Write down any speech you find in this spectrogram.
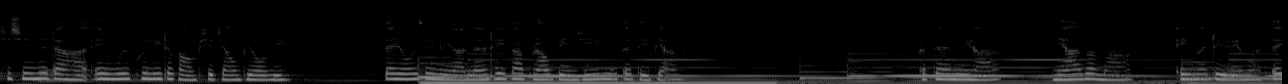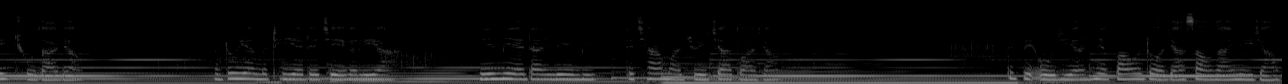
ချစ်ချင်းမြတ်တာဟာအိမ်မွေးခွေးလေးတစ်ကောင်ဖြစ်ကြောင်းပြောပြီးတန်ရိုးစင်တွေကလမ်းထိပ်ကဘရောက်ပင်ကြီးလို့သက်သေပြမယ် အတန်တွေဟာညာဘက်မှာအိမ်မက်တွေထဲမှာတိတ်ချိုသားကြောင်းမတူရမထီရတဲ့ခြေကလေးဟာလင်းမြဲအတိုင်းလင်းပြီးတခြားမှာကြွေကျသွားကြောင်းတစ်ပင်အိုကြီးကနှစ်ပေါင်းတော်ကြာဆောင်ဆိုင်နေကြောင်း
